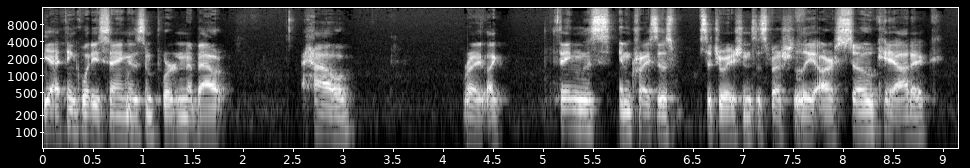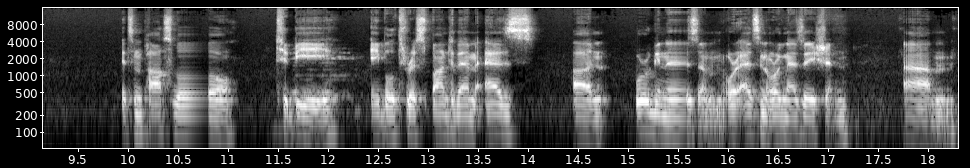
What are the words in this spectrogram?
yeah, I think what he's saying is important about how, right, like things in crisis situations, especially, are so chaotic. It's impossible to be able to respond to them as an organism or as an organization. Um,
